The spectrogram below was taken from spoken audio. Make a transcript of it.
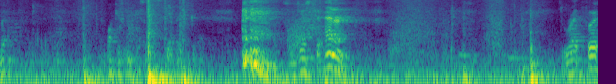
But walk your feet this way. Yeah, very good. so just to enter, right foot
